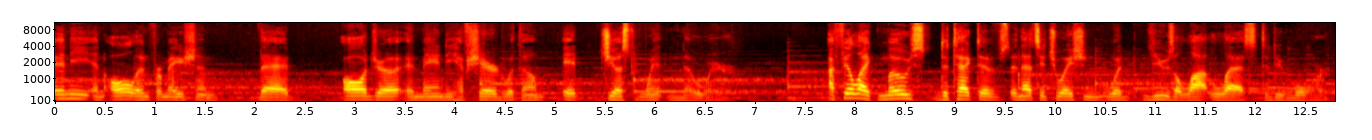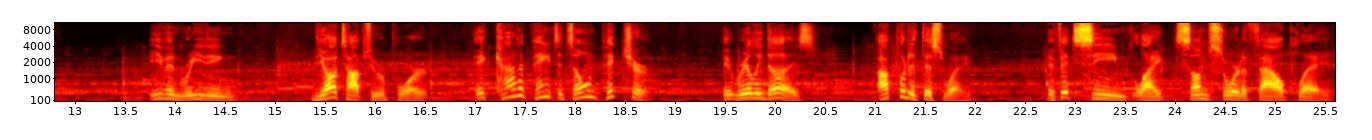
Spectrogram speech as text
any and all information that Audrey and Mandy have shared with them, it just went nowhere. I feel like most detectives in that situation would use a lot less to do more. Even reading the autopsy report, it kind of paints its own picture. It really does. I'll put it this way if it seemed like some sort of foul play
